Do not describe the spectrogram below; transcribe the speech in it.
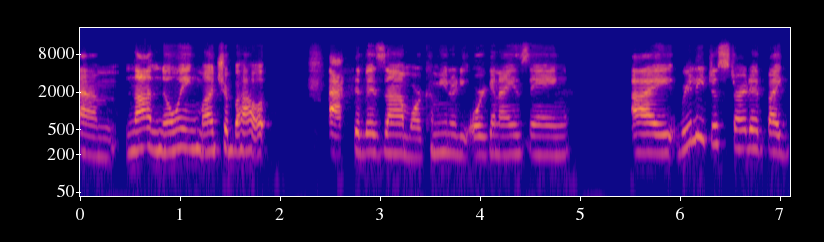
um not knowing much about activism or community organizing I really just started by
